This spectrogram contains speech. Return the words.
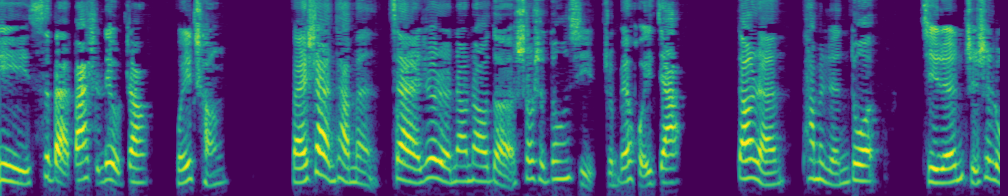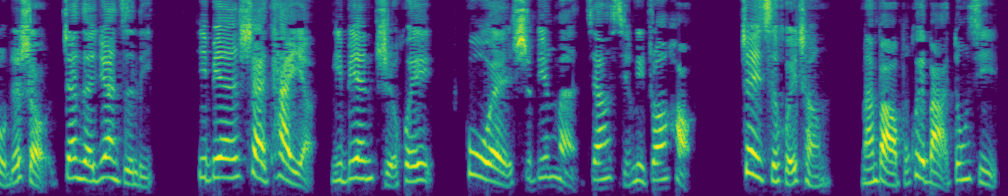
第四百八十六章回城。白善他们在热热闹闹的收拾东西，准备回家。当然，他们人多，几人只是拢着手站在院子里，一边晒太阳，一边指挥护卫士兵们将行李装好。这次回城，满宝不会把东西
